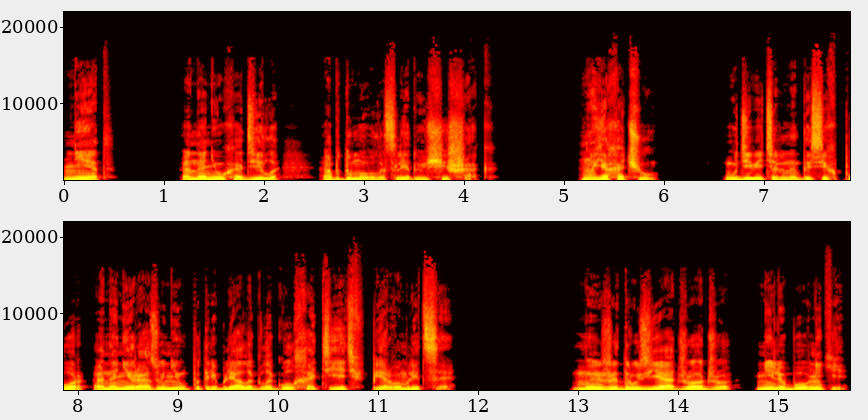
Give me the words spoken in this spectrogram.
«Нет». Она не уходила, обдумывала следующий шаг. «Но я хочу». Удивительно, до сих пор она ни разу не употребляла глагол «хотеть» в первом лице. «Мы же друзья, Джоджо, не любовники.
